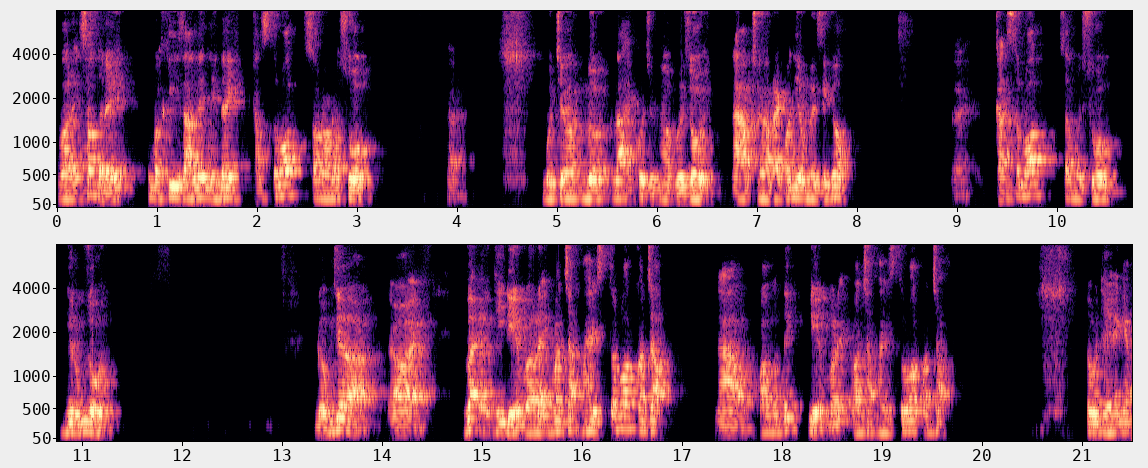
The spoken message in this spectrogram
Và lệnh sót ở đấy, nhưng mà khi giá lên đến đây, cắn stop loss sau đó nó xuống. Đấy. một trường hợp ngược lại của trường hợp vừa rồi. Nào, trường hợp này có nhiều người dính không? Đấy. cắn stop loss xong rồi xuống. Như đúng rồi. Đúng chưa? Rồi. Vậy thì điểm vào lệnh quan trọng hay stop loss quan trọng? Nào, qua phân tích, điểm vào lệnh quan trọng hay stop loss quan trọng? Tôi thấy anh em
